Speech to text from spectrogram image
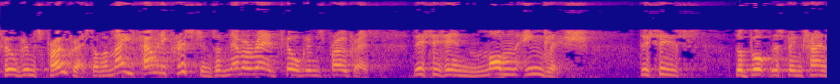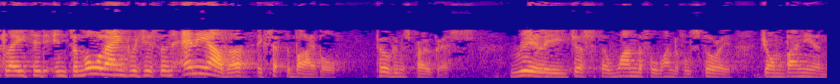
Pilgrim's Progress. I'm amazed how many Christians have never read Pilgrim's Progress. This is in modern English. This is the book that's been translated into more languages than any other except the Bible. Pilgrim's Progress. Really, just a wonderful, wonderful story. John Bunyan,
